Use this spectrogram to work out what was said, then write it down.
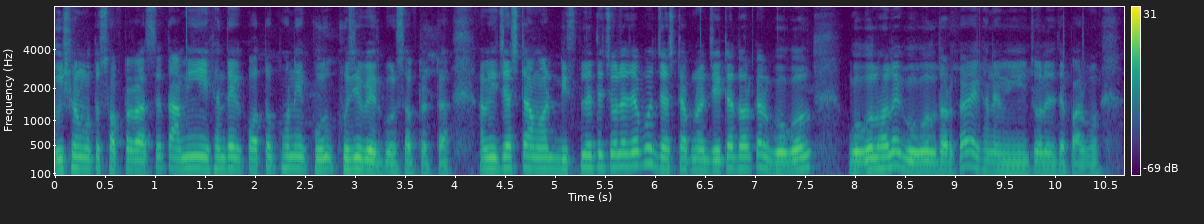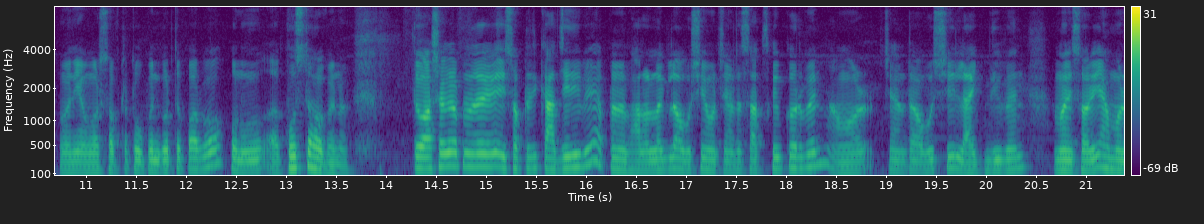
দুশোর মতো সফটওয়্যার আছে, তো আমি এখান থেকে কতক্ষণে খুঁজে বের করব সফটওয়্যারটা আমি জাস্ট আমার ডিসপ্লেতে চলে যাব জাস্ট আপনার যেটা দরকার গুগল গুগল হলে গুগল দরকার, এখানে আমি চলে যেতে পারব। মানে আমার সফটওয়্যারটা ওপেন করতে পারব, কোনো খুঁজতে হবে না। তো আশা করি আপনাদের এই সফটওয়্যারটি কাজে দিবে। আপনাদের ভালো লাগলে অবশ্যই আমার চ্যানেলটা সাবস্ক্রাইব করবেন। আমার চ্যানেলটা অবশ্যই লাইক দিবেন। মানে সরি আমার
